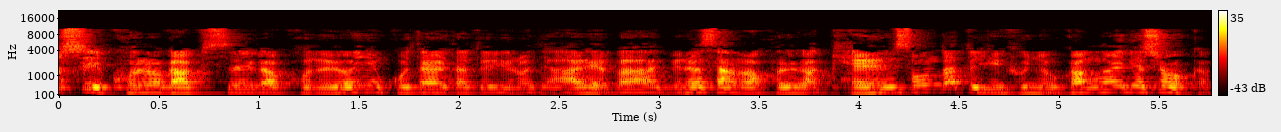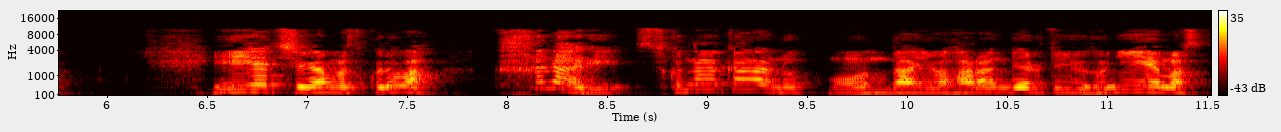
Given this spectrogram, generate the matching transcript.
しこの学生がこのように答えたというのであれば、皆さんはこれが謙遜だというふうにお考えでしょうか？いいえ、違います。これはかなり少なからぬ問題をはらんでいるというふうに言えます。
